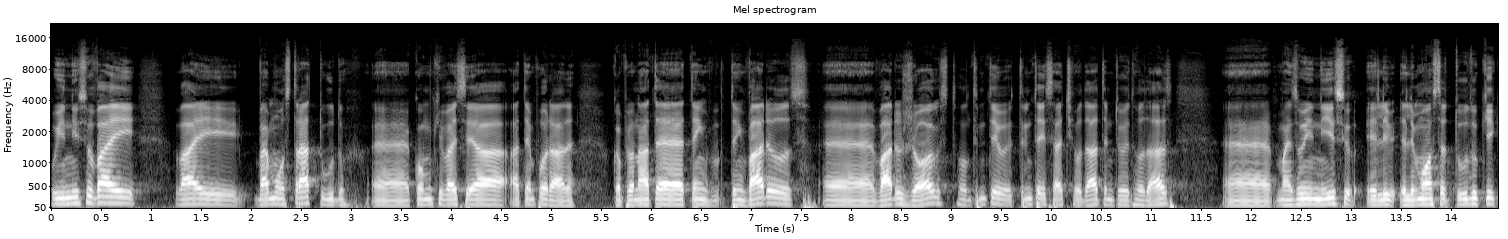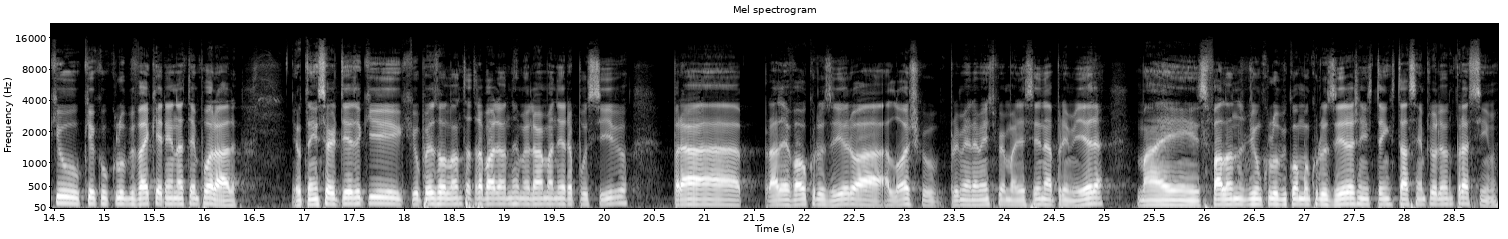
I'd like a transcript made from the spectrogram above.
o início vai, vai, vai mostrar tudo, é, como que vai ser a, a temporada. O campeonato é, tem, tem vários, é, vários jogos, são 30, 37 rodadas, 38 rodadas, é, mas o início ele, ele mostra tudo o que, que, o, que, que o clube vai querer na temporada eu tenho certeza que, que o Pesolano está trabalhando da melhor maneira possível para levar o Cruzeiro a, lógico, primeiramente permanecer na primeira, mas falando de um clube como o Cruzeiro, a gente tem que estar tá sempre olhando para cima.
